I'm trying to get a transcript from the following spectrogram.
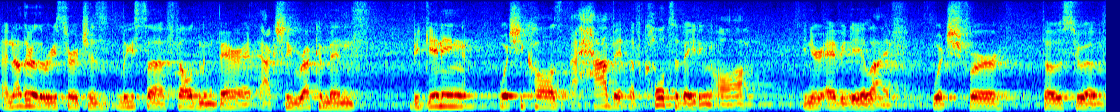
Another of the researchers, Lisa Feldman Barrett, actually recommends beginning what she calls a habit of cultivating awe in your everyday life, which for those who have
